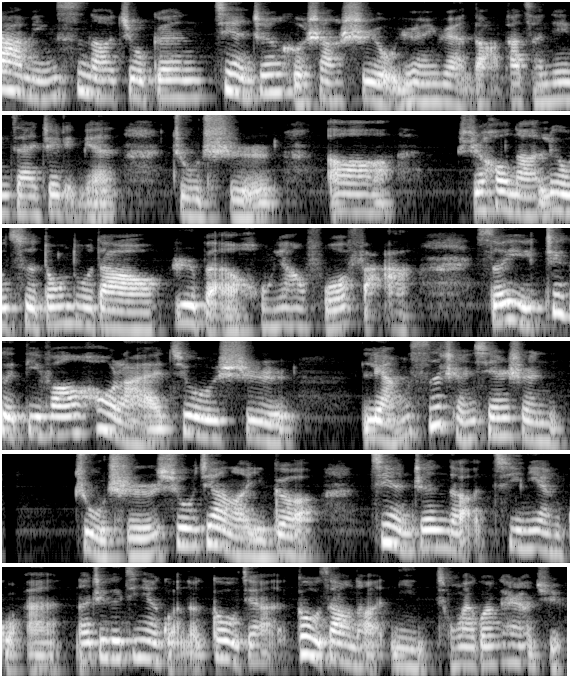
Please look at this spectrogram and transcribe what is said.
大明寺呢，就跟鉴真和尚是有渊源的。他曾经在这里面主持，呃，之后呢，六次东渡到日本弘扬佛法，所以这个地方后来就是梁思成先生主持修建了一个。鉴真的纪念馆，那这个纪念馆的构架构造呢？你从外观看上去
